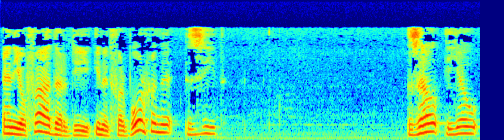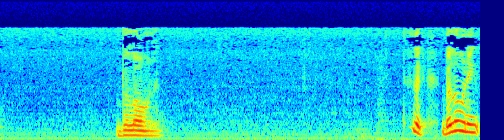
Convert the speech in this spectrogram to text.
En jouw vader die in het verborgene ziet, zal jou belonen. Beloning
